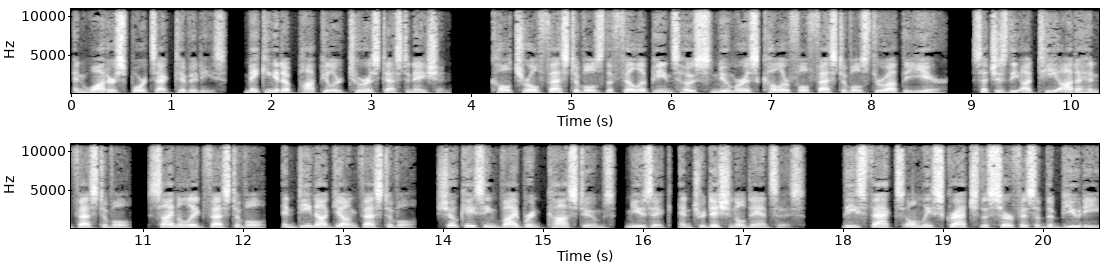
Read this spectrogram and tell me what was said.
and water sports activities, making it a popular tourist destination. Cultural festivals The Philippines hosts numerous colorful festivals throughout the year, such as the Ati Atihan Festival, Sinulog Festival, and Dinagyang Festival, showcasing vibrant costumes, music, and traditional dances. These facts only scratch the surface of the beauty,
